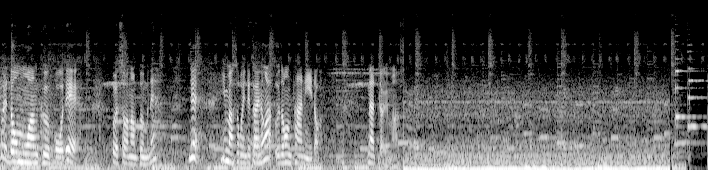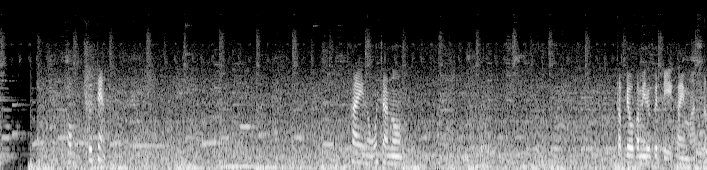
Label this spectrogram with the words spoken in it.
これドンモアン空港でこれソーナンプームね。で今そこにでかいのがうどんターニーとなっております。トップ10タイのお茶のタピオカミルクティー買いました。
